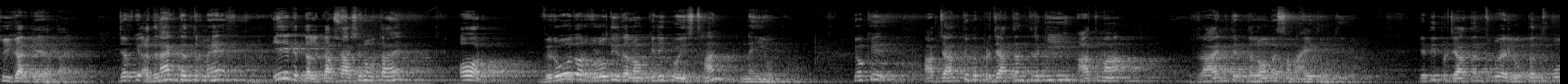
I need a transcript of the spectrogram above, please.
स्वीकार किया जाता है। जबकि अधिनायक तंत्र में एक दल का शासन होता है और विरोध और विरोधी दलों के लिए कोई स्थान नहीं होता। क्योंकि आप जानते हो कि प्रजातंत्र की आत्मा राजनीतिक दलों में समाहित होती है। यदि प्रजातंत्र को या लोकतंत्र को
